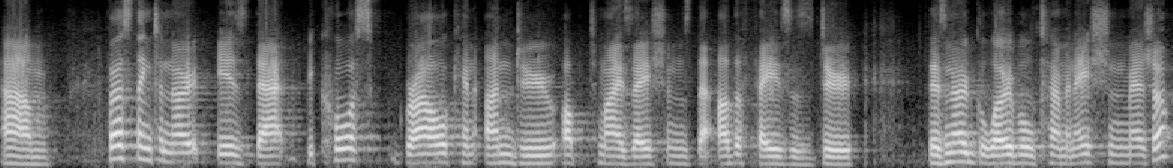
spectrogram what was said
Um, first thing to note is that because Graal can undo optimizations that other phases do, there's no global termination measure.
